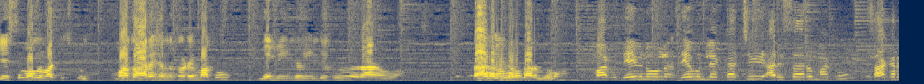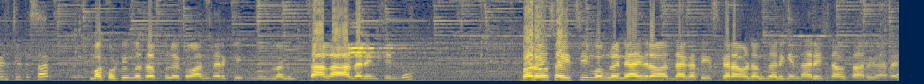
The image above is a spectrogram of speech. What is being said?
చేస్తే మమ్మల్ని పట్టించుకుంది మాకు హరీష్ అన్నతోటే మాకు మేము ఇండియా ఇండియాకు రా రాగలిగినాం సార్ మేము. మాకు దేవుని దేవుని లెక్క వచ్చి హరీష్ సార్ మాకు సహకరించిండు సార్. మా కుటుంబ సభ్యులకు అందరికీ మమ్మల్ని చాలా ఆదరించిండు. భరోసా ఇచ్చి మమ్మల్ని హైదరాబాద్ దాకా తీసుకురావడం జరిగింది హరీష్ రావు సార్ గారే.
